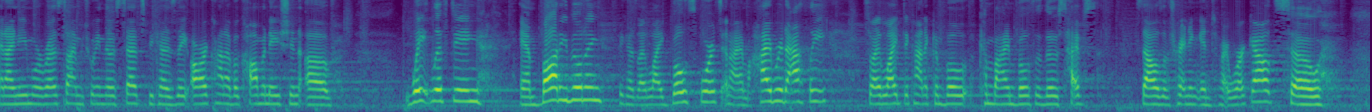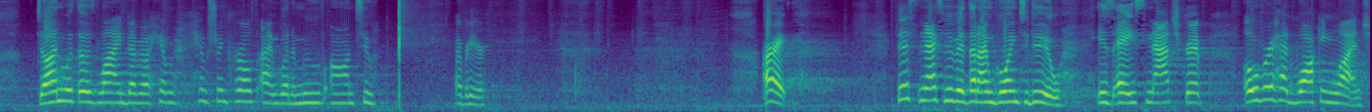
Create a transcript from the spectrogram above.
and I need more rest time between those sets because they are kind of a combination of weightlifting and bodybuilding because I like both sports and I am a hybrid athlete. So I like to kind of com combine both of those types, styles of training into my workouts. So Done with those lying dumbbell ham, hamstring curls, I'm gonna move on to over here. All right, this next movement that I'm going to do is a snatch grip overhead walking lunge.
